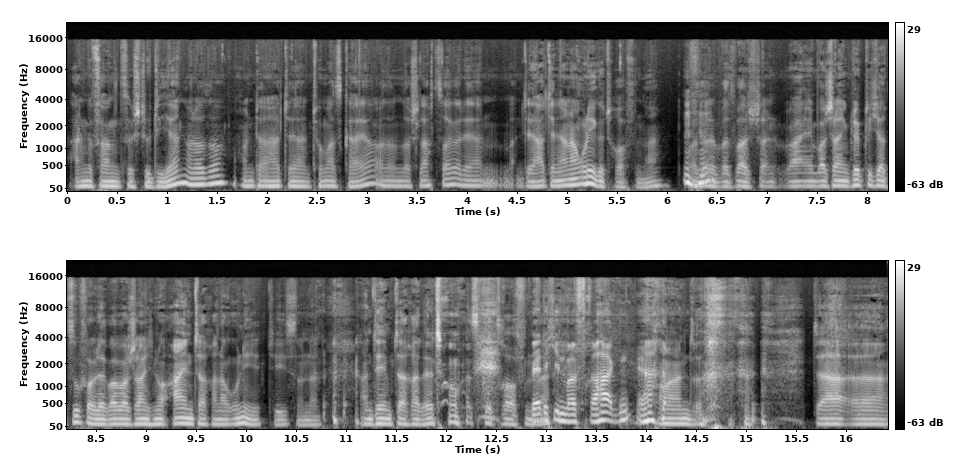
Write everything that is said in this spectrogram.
angefangen zu studieren oder so. Und da hat der Thomas Geier, also unser Schlagzeuger, der, der hat den an der Uni getroffen. Ne? Also mhm. das war, war wahrscheinlich ein glücklicher Zufall. Der war wahrscheinlich nur einen Tag an der Uni, dies, und dann an dem Tag hat der Thomas getroffen. Werde ne? ich ihn mal fragen. Ja. Und da, äh,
